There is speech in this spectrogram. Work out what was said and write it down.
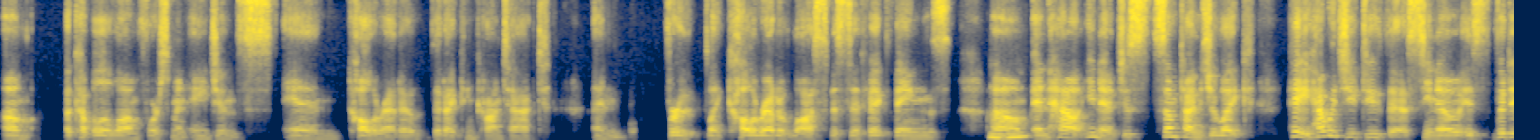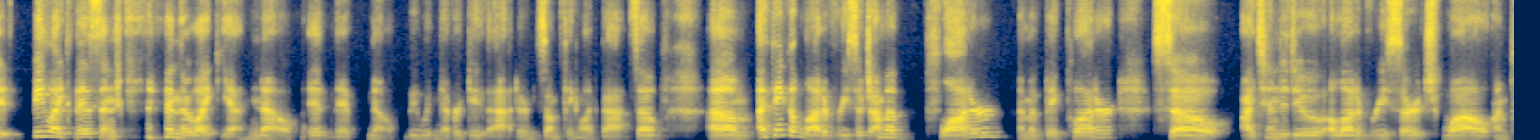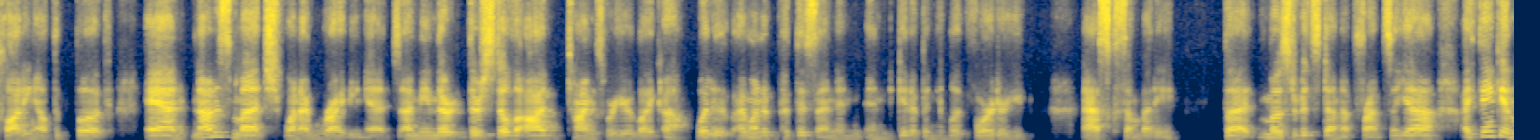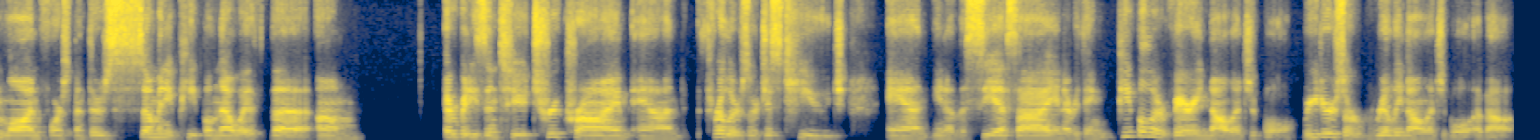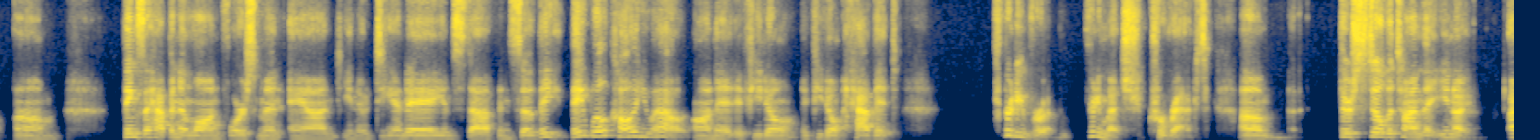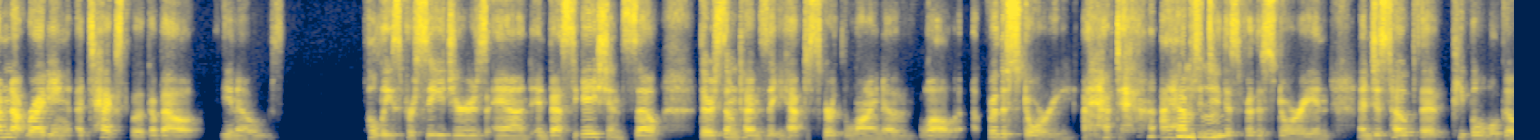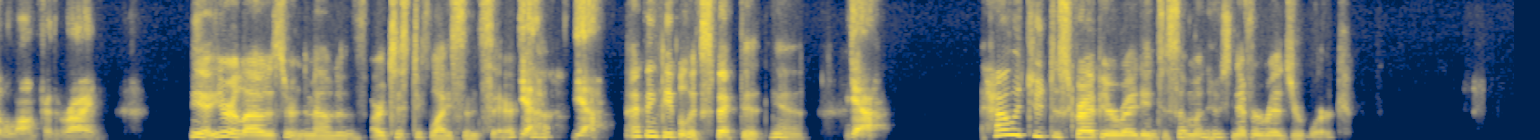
um, a couple of law enforcement agents in Colorado that I can contact and for like Colorado law specific things. Um, mm-hmm. Um, and how, you know, just sometimes you're like, hey, how would you do this? You know, is would it be like this? And and they're like, yeah, no, it, it no, we would never do that or something like that. So um, I think a lot of research. I'm a plotter. I'm a big plotter. So I tend to do a lot of research while I'm plotting out the book and not as much when I'm writing it. I mean, there there's still the odd times where you're like, oh, what is, I want to put this in and, and get up and you look for it or you ask somebody. But most of it's done up front. So yeah, I think in law enforcement, there's so many people now with the um everybody's into true crime and thrillers are just huge and you know the csi and everything people are very knowledgeable readers are really knowledgeable about um, things that happen in law enforcement and you know dna and stuff and so they they will call you out on it if you don't if you don't have it pretty pretty much correct. Um, there's still the time that you know i'm not writing a textbook about you know police procedures and investigations. So there's sometimes that you have to skirt the line of, well, for the story, I have to I have mm-hmm. to do mm-hmm. this for the story and and just hope that people will go along for the ride. Yeah, you're allowed a certain amount of artistic license there. Yeah. Yeah. yeah. I think people expect it. Yeah. Yeah. How would you describe your writing to someone who's never read your work?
